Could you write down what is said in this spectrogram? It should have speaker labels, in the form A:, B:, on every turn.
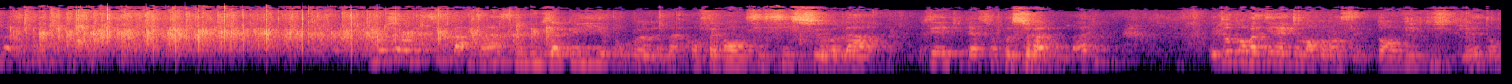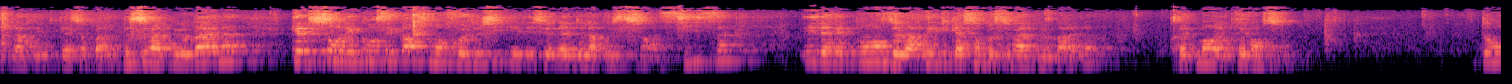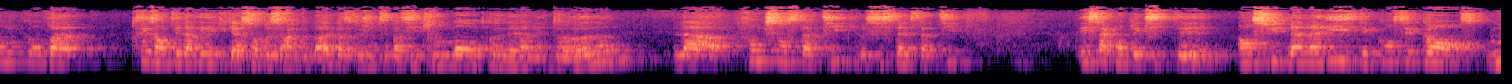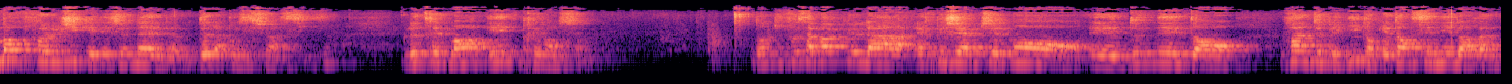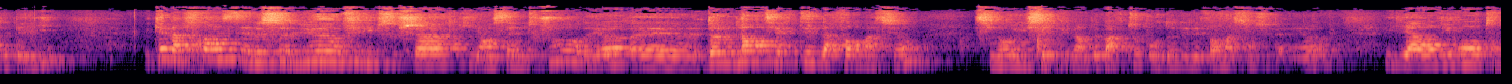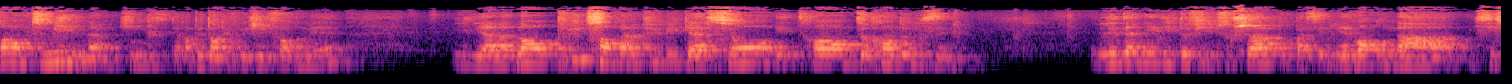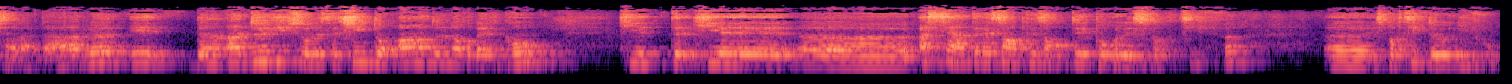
A: Moi, je remercie Parnas de nous accueillir pour la conférence ici sur la rééducation posturale globale. Et donc, on va directement commencer dans le vif du sujet. Donc, la rééducation posturale globale. Quelles sont les conséquences morphologiques et lésionnelles de la position assise et les réponses de la rééducation posturale globale, traitement et prévention? Donc, on va présenter la rééducation posturale globale parce que je ne sais pas si tout le monde connaît la méthode. La fonction statique, le système statique et sa complexité. Ensuite, l'analyse des conséquences morphologiques et lésionnelles de la position assise. Le traitement et prévention. Donc il faut savoir que la RPG actuellement est donnée dans 22 pays, donc est enseignée dans 22 pays. Que la France est le seul lieu où Philippe Souchard, qui enseigne toujours d'ailleurs, donne l'entièreté de la formation. Sinon, il circule un peu partout pour donner des formations supérieures. Il y a environ 30 000 kinésithérapeutes en RPG formés. Il y a maintenant plus de 120 publications et 30 randomisées. Les derniers livres de Philippe Souchard, pour passer brièvement, qu'on a ici sur la table, et un, deux livres sur le stretching, dont un de Norbert Gros, qui est, qui est euh, assez intéressant à présenter pour les sportifs euh, sportifs de haut niveau.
